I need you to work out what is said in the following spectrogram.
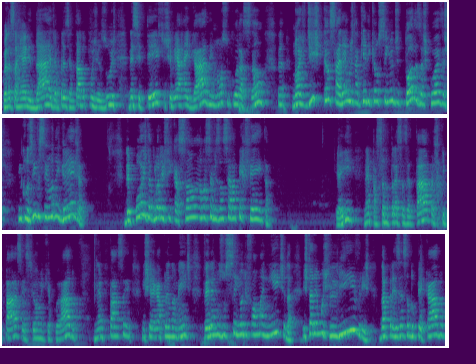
Quando essa realidade apresentada por Jesus nesse texto estiver arraigada em nosso coração, né, nós descansaremos naquele que é o Senhor de todas as coisas, inclusive Senhor da igreja. Depois da glorificação, a nossa visão será perfeita. E aí, né, passando por essas etapas que passa esse homem que é curado, né, passa a enxergar plenamente, veremos o Senhor de forma nítida, estaremos livres da presença do pecado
